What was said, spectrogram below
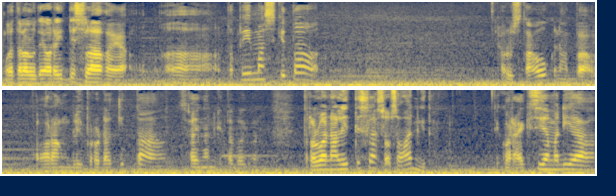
gue terlalu teoritis lah kayak uh, tapi mas kita harus tahu kenapa orang beli produk kita saingan kita bagaimana. Terlalu analitis lah sok-sokan gitu. Dikoreksi sama dia.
